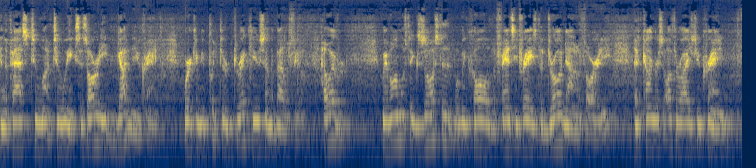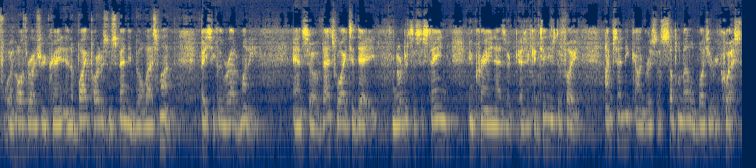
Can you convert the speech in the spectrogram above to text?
in the past two, month, two weeks has already gotten to Ukraine, where it can be put to direct use on the battlefield. However, we've almost exhausted what we call the fancy phrase the drawdown authority that Congress authorized Ukraine authorized Ukraine in a bipartisan spending bill last month. Basically, we're out of money. And so that's why today, in order to sustain Ukraine as, as it continues to fight, I'm sending Congress a supplemental budget request.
